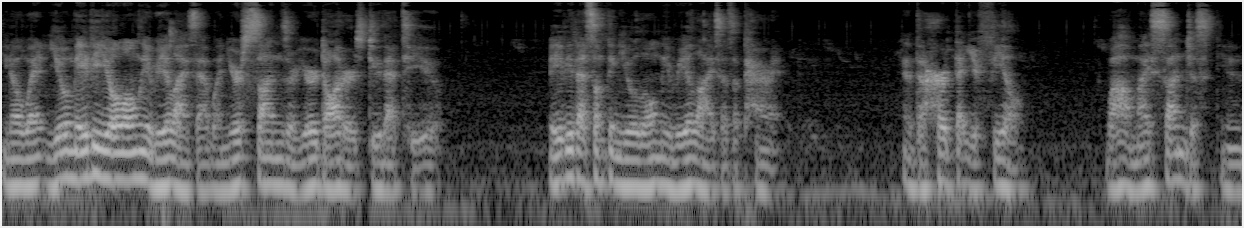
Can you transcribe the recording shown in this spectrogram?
You know, when you'll maybe you'll only realize that when your sons or your daughters do that to you. Maybe that's something you'll only realize as a parent. And the hurt that you feel. Wow, my son just you know,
